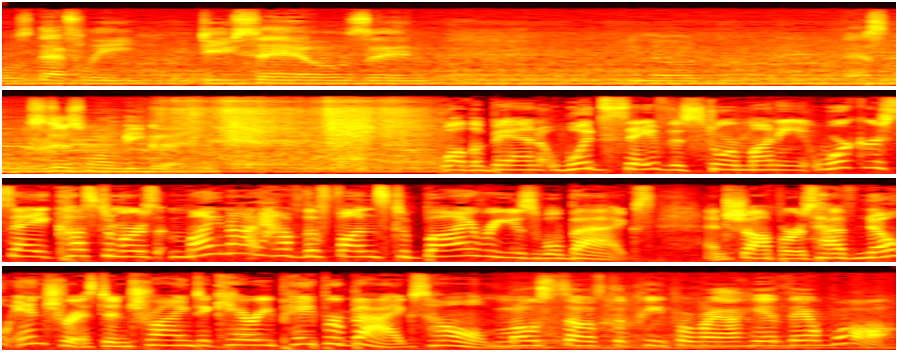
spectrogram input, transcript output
most definitely reduce sales and, you know, that's, this won't be good. While the ban would save the store money, workers say customers might not have the funds to buy reusable bags, and shoppers have no interest in trying to carry paper bags home. Most of the people around here, they walk.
